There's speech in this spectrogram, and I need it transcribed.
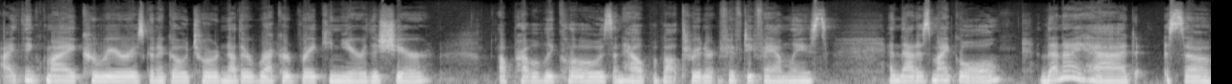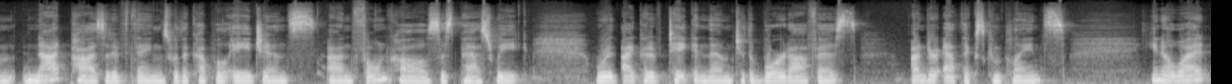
I think my career is going to go to another record breaking year this year. I'll probably close and help about 350 families, and that is my goal. Then I had some not positive things with a couple agents on phone calls this past week where I could have taken them to the board office under ethics complaints. You know what?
